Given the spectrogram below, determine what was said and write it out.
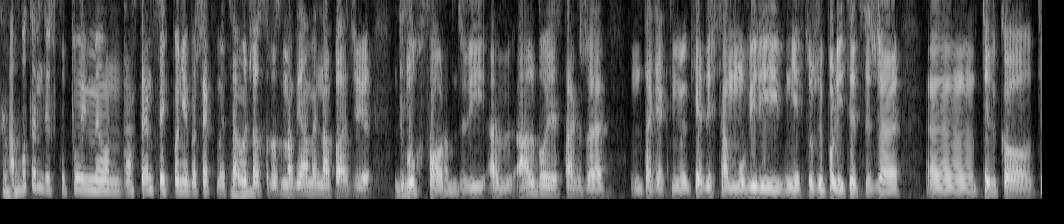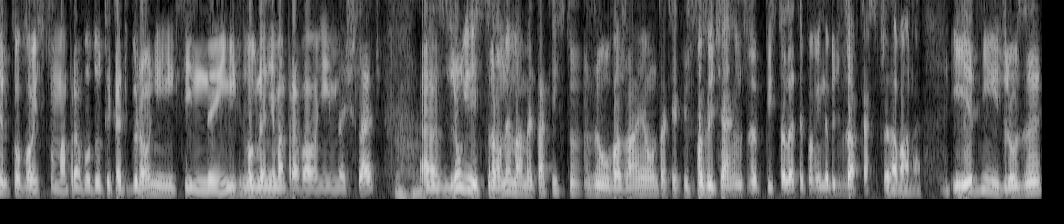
a mhm. potem dyskutujmy o następnych, ponieważ jak my cały mhm. czas rozmawiamy na bazie dwóch form, czyli albo jest tak, że tak jak kiedyś tam mówili niektórzy politycy, że e, tylko, tylko wojsko ma prawo dotykać broni, nikt inny i nikt w ogóle nie ma prawa o niej myśleć. A z drugiej strony mamy takich, którzy uważają, tak jak już powiedziałem, że pistolety powinny być w żabkach sprzedawane. I jedni i drudzy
